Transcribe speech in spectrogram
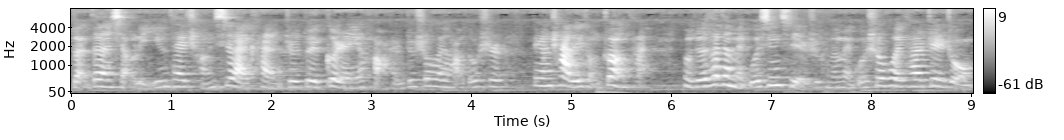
短暂的小利，因为在长期来看，这对个人也好，还是对社会也好，都是非常差的一种状态。我觉得他在美国兴起也是，可能美国社会它这种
